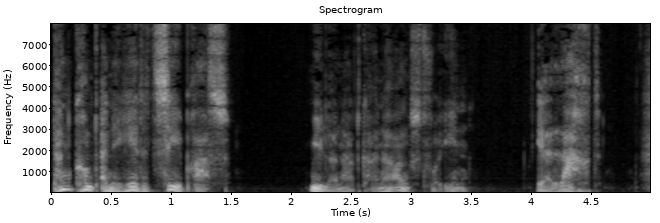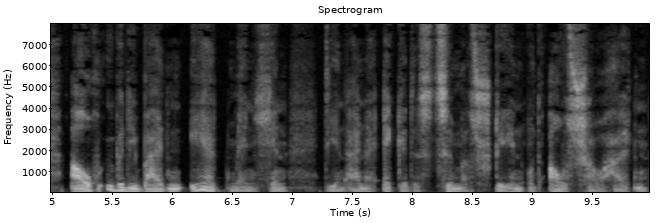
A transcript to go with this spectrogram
Dann kommt eine Herde Zebras. Milan hat keine Angst vor ihnen. Er lacht, auch über die beiden Erdmännchen, die in einer Ecke des Zimmers stehen und Ausschau halten.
